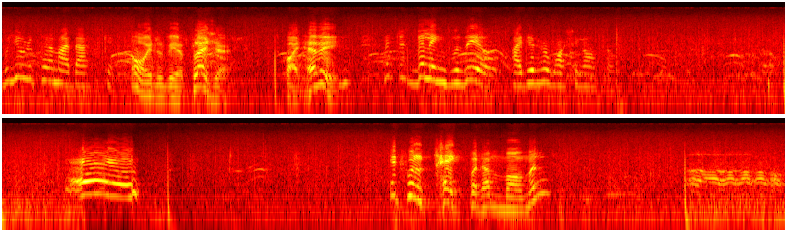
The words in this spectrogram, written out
Will you repair my basket? Oh, it'll be a pleasure. It's quite heavy. Mistress Billings was ill. I did her washing also. Hey! It will take but a moment. Boom! Boom! Boom! Boom! Boom! Boom! Boom! Boom!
